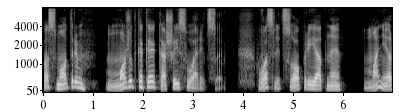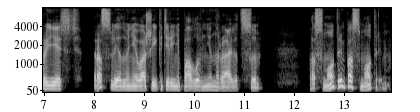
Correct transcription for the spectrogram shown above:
Посмотрим. Может, какая каша и сварится. У вас лицо приятное, манеры есть, расследование вашей Екатерине Павловне нравится. Посмотрим, посмотрим.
